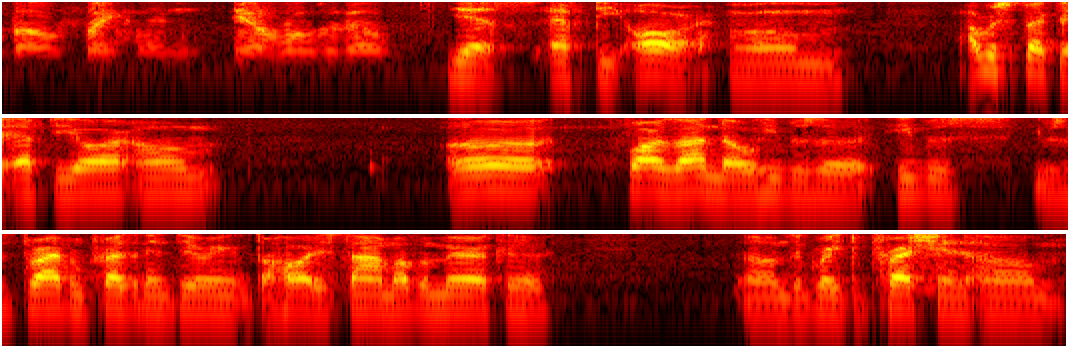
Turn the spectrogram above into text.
about Franklin Delano Roosevelt? Yes, FDR. Um, I respect the FDR. Um, uh, as far as I know, he was a he was he was a thriving president during the hardest time of America, um, the Great Depression. Um,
